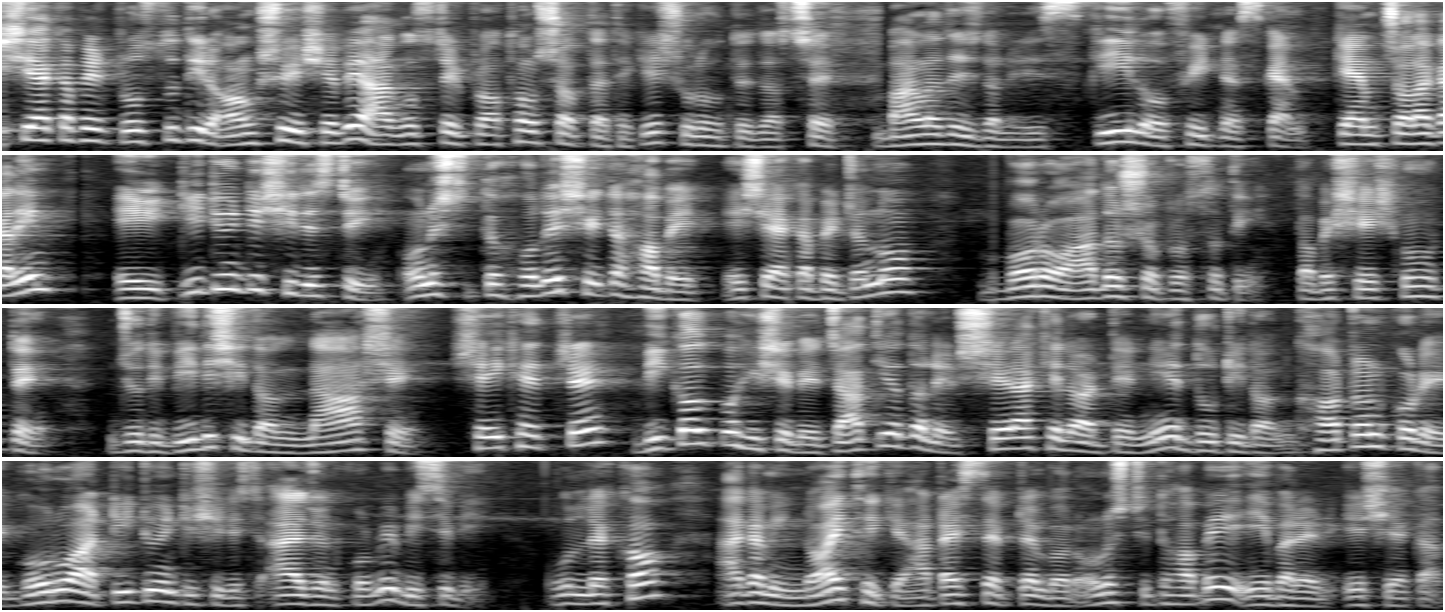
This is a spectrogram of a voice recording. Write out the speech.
এশিয়া কাপের প্রস্তুতির অংশ হিসেবে আগস্টের প্রথম সপ্তাহ থেকে শুরু হতে যাচ্ছে বাংলাদেশ দলের স্কিল ও ফিটনেস ক্যাম্প। ক্যাম্প চলাকালীন এই টি টোয়েন্টি সিরিজটি অনুষ্ঠিত হলে সেটা হবে এশিয়া কাপের জন্য বড় আদর্শ প্রস্তুতি। তবে শেষ মুহূর্তে যদি বিদেশি দল না আসে, সেই ক্ষেত্রে বিকল্প হিসেবে জাতীয় দলের সেরা খেলোয়াড়দের নিয়ে দুটি দল গঠন করে ঘরোয়া টি টোয়েন্টি সিরিজ আয়োজন করবে বিসিবি। উল্লেখ্য, আগামী নয় থেকে আঠাইশ সেপ্টেম্বর অনুষ্ঠিত হবে এবারের এশিয়া কাপ,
